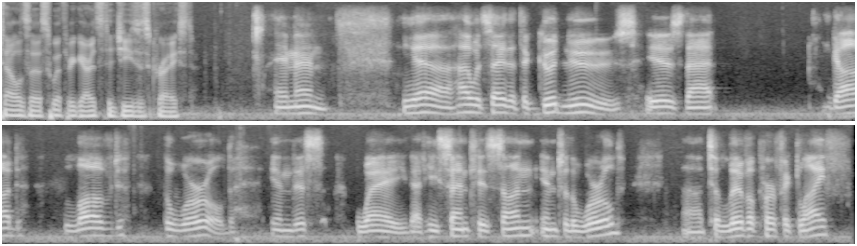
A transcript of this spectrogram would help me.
tells us with regards to Jesus Christ? Amen. Yeah, I would say that the good news is that God loved the world in this way, that He sent His Son into the world uh, to live a perfect life,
